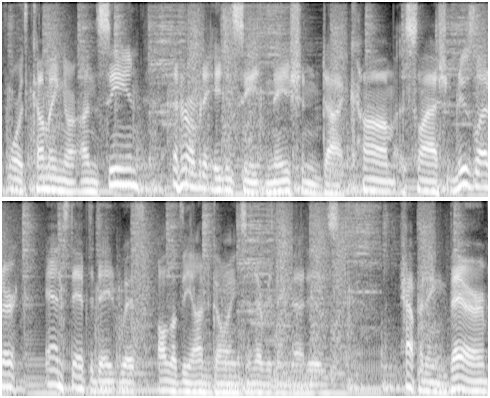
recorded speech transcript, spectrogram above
forthcoming or unseen, then head over to agencynation.com slash newsletter and stay up to date with all of the ongoings and everything that is happening there.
